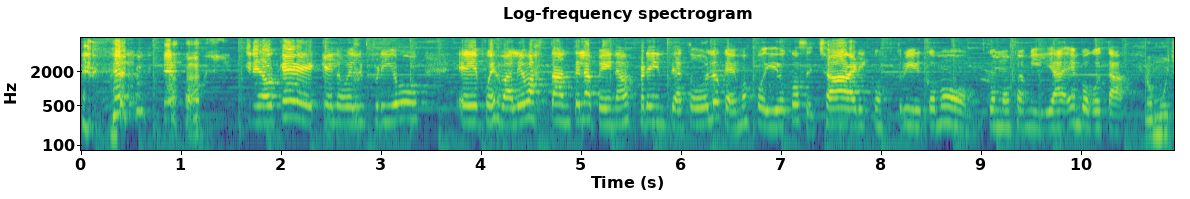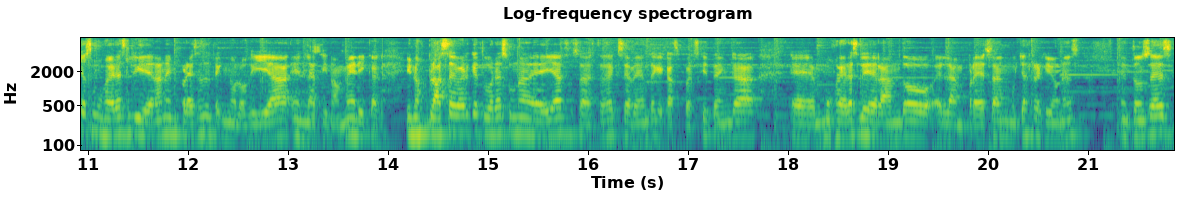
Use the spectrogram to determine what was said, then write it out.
creo que, que, lo del frío eh, pues vale bastante la pena frente a todo lo que hemos podido cosechar y construir como, como familia en Bogotá. No muchas mujeres lideran empresas de tecnología en Latinoamérica y nos place ver que tú eres una de ellas, o sea, esto es excelente que Kaspersky tenga eh, mujeres liderando la empresa en muchas regiones. Entonces,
